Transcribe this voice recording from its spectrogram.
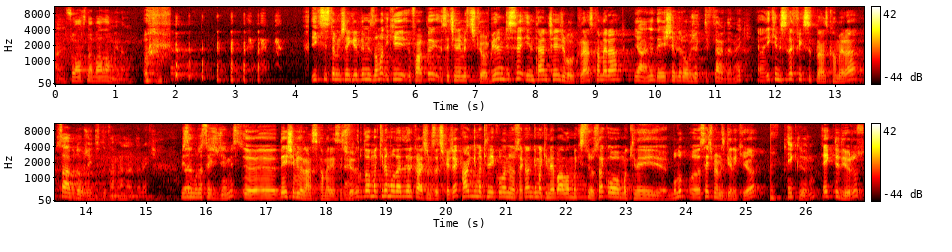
Aynen, su altına bağlanmayın ama. İlk sistemin içine girdiğimiz zaman iki farklı seçeneğimiz çıkıyor. Birincisi interchangeable lens kamera. Yani değişebilir objektifler demek. Yani ikincisi de fixed lens kamera. Sabit objektifli kameralar demek. Bizim burada seçeceğimiz Ee, değişebilir lens kamerayı seçiyoruz. Burada makine modelleri karşımıza çıkacak. Hangi makineyi kullanıyorsak, hangi makineye bağlanmak istiyorsak o makineyi bulup e, seçmemiz gerekiyor. ekliyorum. Ekle diyoruz.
